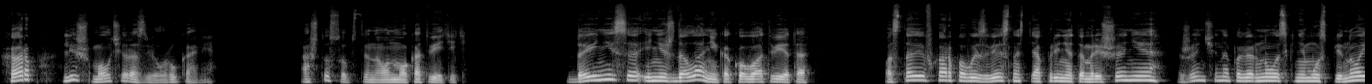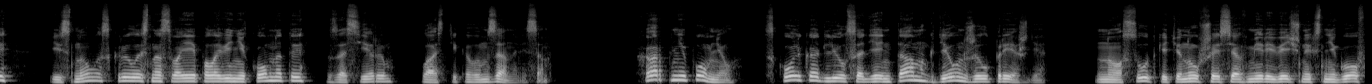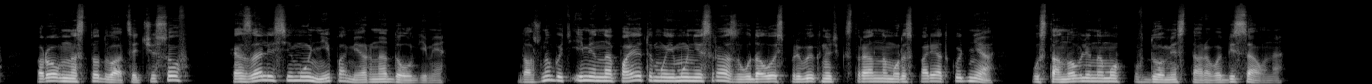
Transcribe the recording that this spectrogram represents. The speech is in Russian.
Харп лишь молча развел руками. А что, собственно, он мог ответить? Да Эниса и не ждала никакого ответа. Поставив Харпа в известность о принятом решении, женщина повернулась к нему спиной и снова скрылась на своей половине комнаты за серым пластиковым занавесом. Харп не помнил, сколько длился день там, где он жил прежде. Но сутки, тянувшиеся в мире вечных снегов ровно 120 часов, казались ему непомерно долгими. Должно быть, именно поэтому ему не сразу удалось привыкнуть к странному распорядку дня, установленному в доме старого Бесауна.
